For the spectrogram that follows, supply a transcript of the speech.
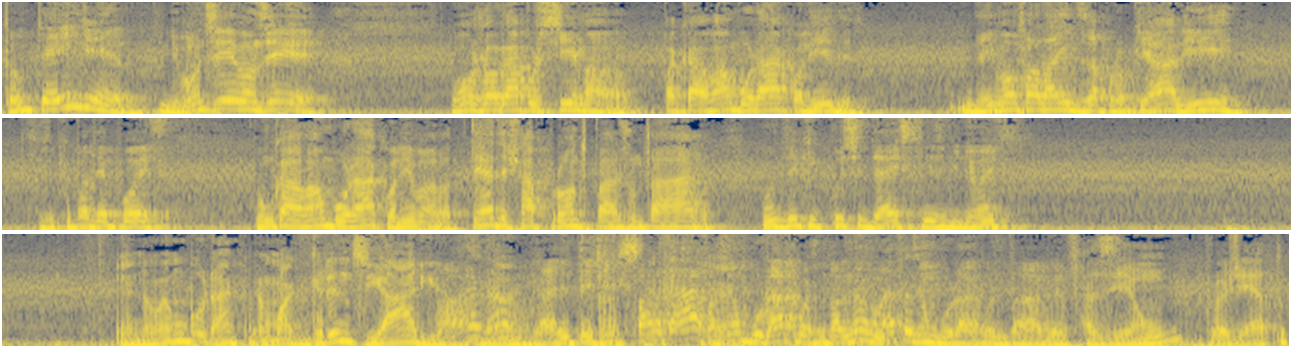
Então tem dinheiro. E vamos dizer, vamos dizer, vamos jogar por cima para cavar um buraco ali. Nem vamos falar em desapropriar ali, fica para depois. Vamos cavar um buraco ali, até deixar pronto para juntar água. Vamos dizer que custe 10, 15 milhões. É, não é um buraco, é uma grande área. Ah, né? não. Aí tem gente que fala que ah, fazer um buraco para juntar água. Não, não é fazer um buraco para juntar água, é fazer um projeto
